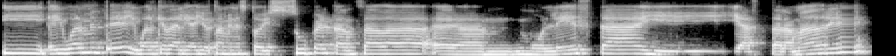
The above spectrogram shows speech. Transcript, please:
Y e igualmente, igual que Dalia, yo también estoy súper cansada, em, molesta y, hasta la madre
